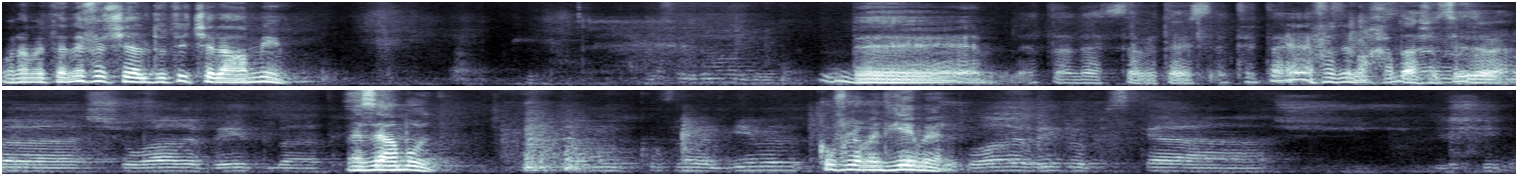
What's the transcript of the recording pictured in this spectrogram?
אמנם את הנפש הילדותית של העמים. ב... אתה יודע, תתאר איפה זה בחדש, אצלי זה... בשורה הרביעית, איזה עמוד? בעמוד קל"ג, קל"ג. שורה בפסקה שלישית.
